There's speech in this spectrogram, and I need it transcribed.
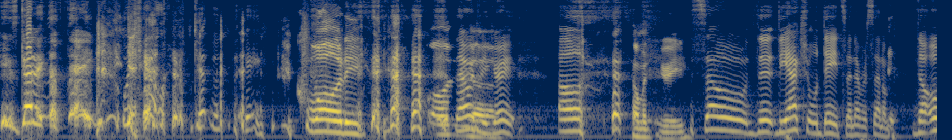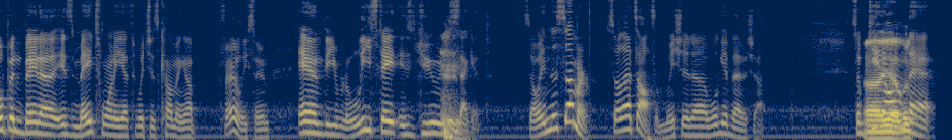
He's getting the thing. We can't let him get the thing. quality that would be great. Oh. commentary So the the actual dates I never sent them. The open beta is May twentieth, which is coming up fairly soon, and the release date is June second. So in the summer. So that's awesome. We should uh, we'll give that a shot. So Uh, get yeah, on look- that.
